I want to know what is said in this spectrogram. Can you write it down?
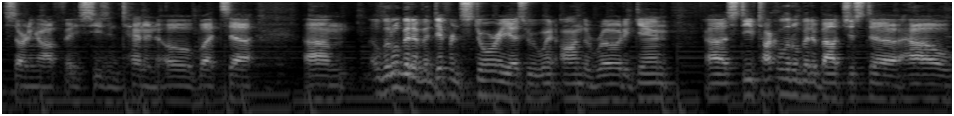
starting off a season 10 and 0. But uh, um, a little bit of a different story as we went on the road. Again, uh, Steve, talk a little bit about just uh, how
